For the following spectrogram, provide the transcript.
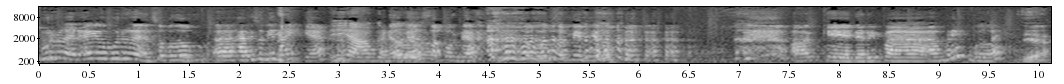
Buruan, ayo buruan sebelum eh, hari Senin naik ya. iya, Padahal betul. besok udah sebelum Senin gitu. Oke, dari Pak Amri boleh? Ya,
